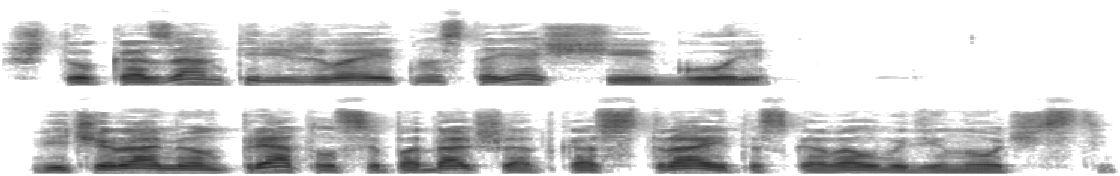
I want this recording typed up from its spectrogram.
что Казан переживает настоящее горе. Вечерами он прятался подальше от костра и тосковал в одиночестве.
